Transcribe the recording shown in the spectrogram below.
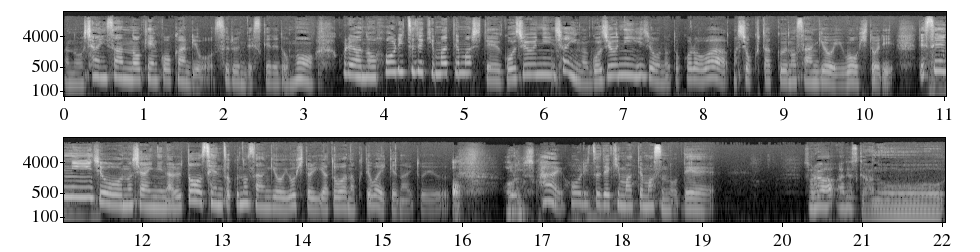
あの社員さんの健康管理をするんですけれどもこれあの法律で決まってまして50人社員が50人以上のところは、まあ、食卓の産業医を1人。で1000人以上の社員になると専属の産業医を1人雇わなくてはいけないという。ああるんですか？はい法律で決まってますのでそれはあれですか、あの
